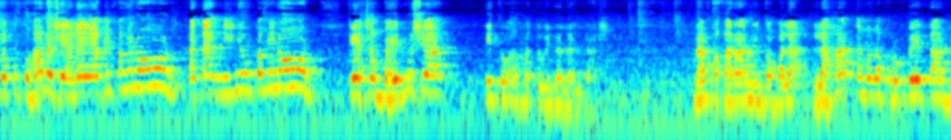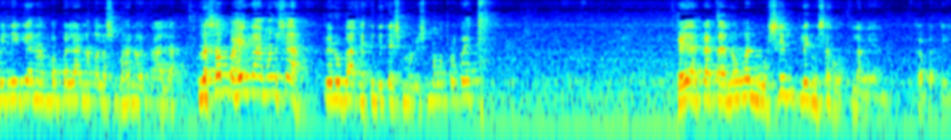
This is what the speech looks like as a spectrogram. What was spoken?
katotohanan siya alay aking Panginoon at ang inyong Panginoon. Kaya sambahin mo siya, ito ang matuwid na landas. Napakaraming babala. Lahat ng mga propeta binigyan ng babala ng Allah Subhanahu wa Ta'ala. Nasambahin lamang siya. Pero bakit hindi tayo sumunod sa mga propeta? Kaya ang katanungan mo, simpleng sagot lang yan, kapatid.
